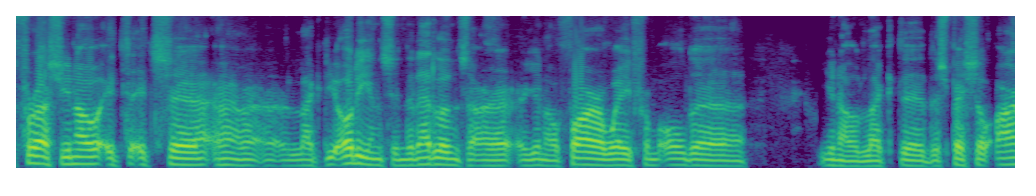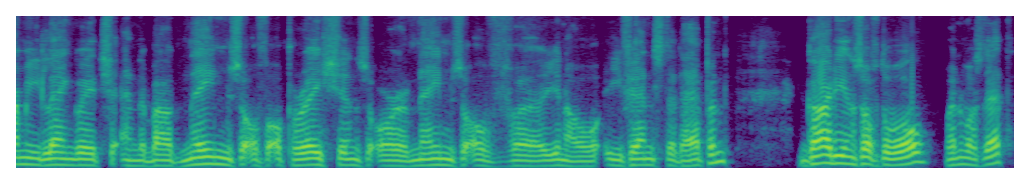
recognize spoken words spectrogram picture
for us, you know, it's it's uh, uh, like the audience in the Netherlands are you know far away from all the you know like the the special army language and about names of operations or names of uh, you know events that happened. Guardians of the Wall. When was that?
